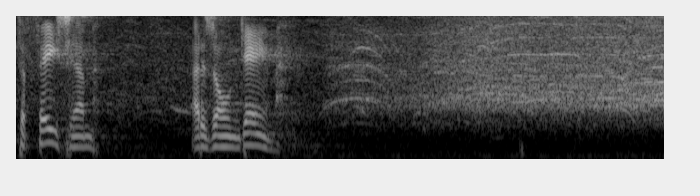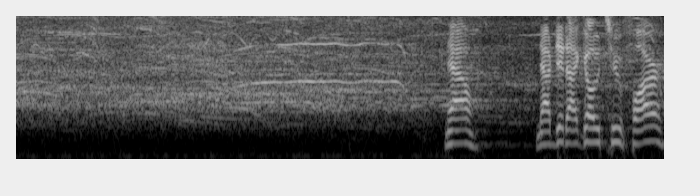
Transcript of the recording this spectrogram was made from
to face him at his own game. Now, now, did I go too far?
